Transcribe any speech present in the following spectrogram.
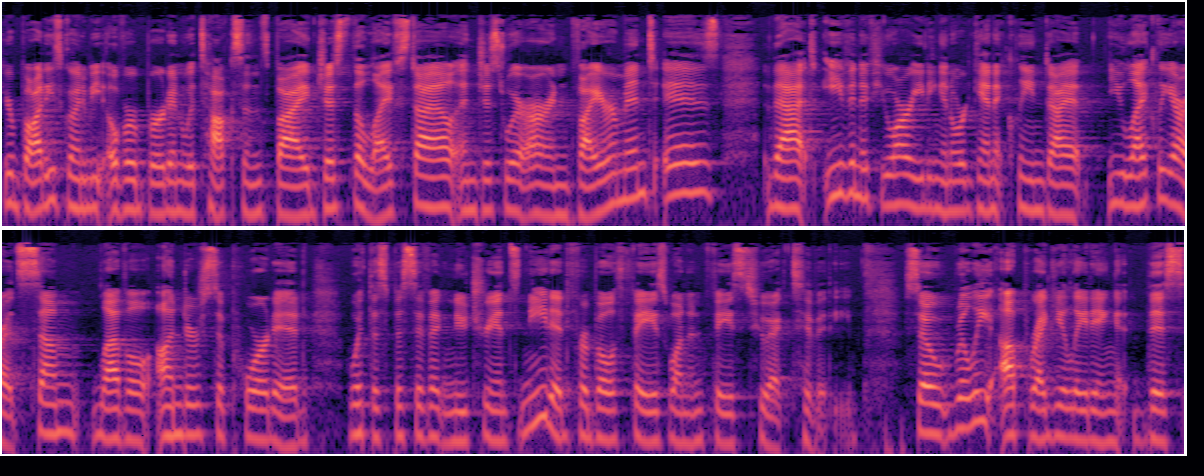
your body's going to be overburdened with toxins by just the lifestyle and just where our environment is. That even if you are eating an organic, clean diet, you likely are at some level under supported with the specific nutrients needed for both phase one and phase two activity. So, really upregulating this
